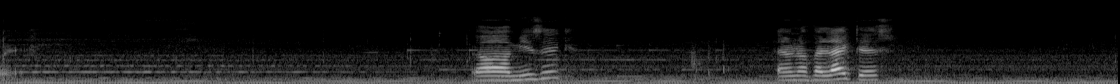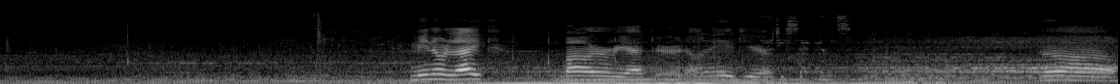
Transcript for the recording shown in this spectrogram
Wait. Uh, music? I don't know if I like this. Me no like bioreactor. I don't need you. 30 seconds. Uh.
